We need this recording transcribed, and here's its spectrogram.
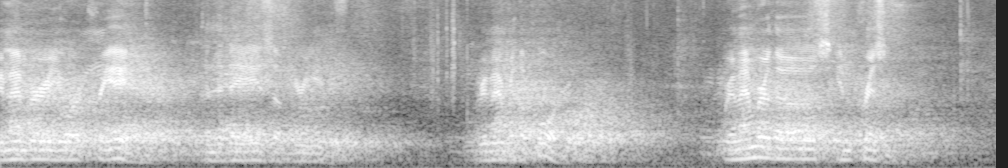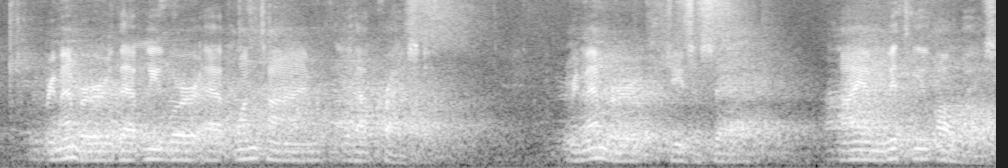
Remember your Creator in the days of your youth. Remember the poor. Remember those in prison. Remember that we were at one time without Christ. Remember, Jesus said, I am with you always.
